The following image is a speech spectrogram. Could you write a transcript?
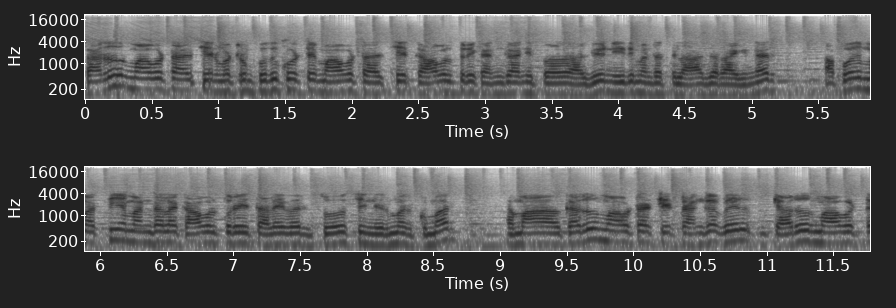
கரூர் மாவட்ட ஆட்சியர் மற்றும் புதுக்கோட்டை மாவட்ட ஆட்சியர் காவல்துறை கண்காணிப்பாளர் ஆகியோர் நீதிமன்றத்தில் ஆஜராகினர். அப்போது மத்திய மண்டல காவல்துறை தலைவர் ஜோசி நிர்மல்குமார் மா- கரூர் மாவட்ட ஆட்சியர் தங்கவேல் கரூர் மாவட்ட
